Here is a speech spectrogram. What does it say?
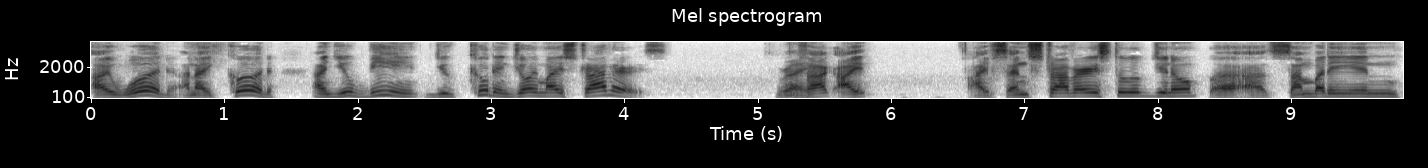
I would, and I could, and you be, you could enjoy my strawberries. Right. In fact, I, I've sent strawberries to, you know, uh, uh, somebody in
